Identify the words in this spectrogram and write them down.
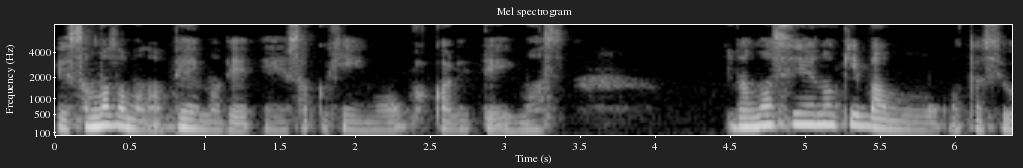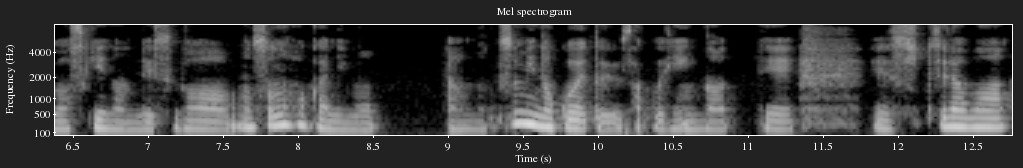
え様々なテーマでえ作品を書かれています。騙し絵の牙も私は好きなんですが、まあ、その他にも、あの、罪の声という作品があって、えそちらは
